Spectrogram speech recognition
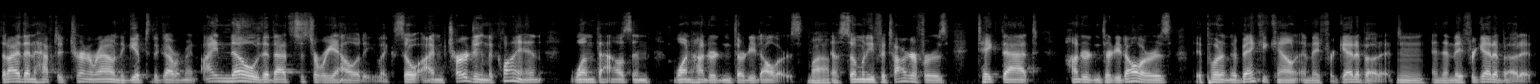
that I then have to turn around and give to the government. I know that that's just a reality. Like, so I'm charging the client $1,130. Wow. Now, so many photographers take that $130, they put it in their bank account and they forget about it. Mm. And then they forget about it.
